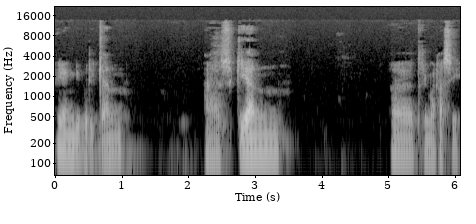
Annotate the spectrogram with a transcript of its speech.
yang diberikan. Uh, sekian. Uh, terima kasih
